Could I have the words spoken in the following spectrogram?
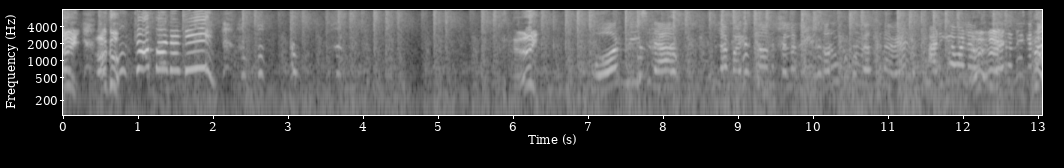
ఏయ్, ఆగు! కాపాడండి. ఏయ్, ఓర్నీసుడా ఇలా బయట ఉన్న పిల్లని తరుముకుంటూ వెళ్తున్నావే. అడిగే వాళ్ళు ఎవరు లేరనే కదా.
